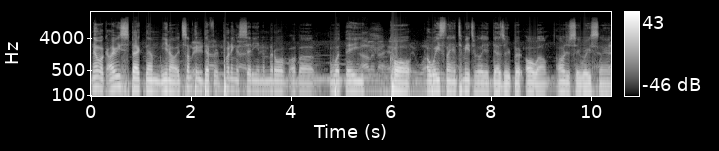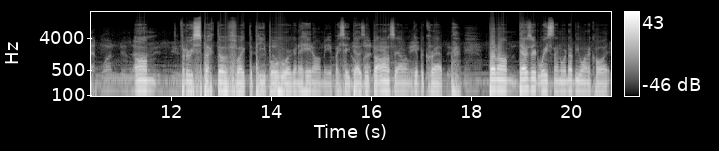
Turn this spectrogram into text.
Now look, I respect them. You know, it's something different. Putting a city in the middle of, of a what they call a wasteland. To me, it's really a desert. But oh well, I'll just say wasteland. Um, for the respect of like the people who are gonna hate on me if I say desert. But honestly, I don't give a crap. but um, desert, wasteland, whatever you want to call it.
